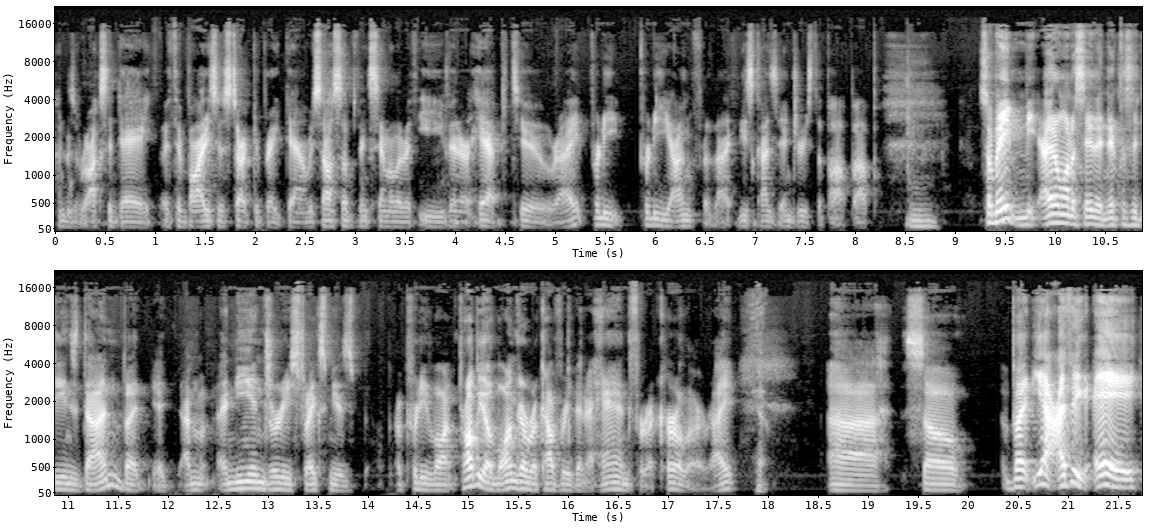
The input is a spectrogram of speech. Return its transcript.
hundreds of rocks a day, if their bodies just start to break down. We saw something similar with Eve in her hip too, right? Pretty pretty young for that these kinds of injuries to pop up. Mm. So maybe I don't want to say that Niklas Edin's done, but it, I'm, a knee injury strikes me as a pretty long, probably a longer recovery than a hand for a curler, right? Yeah. Uh, so, but yeah, I think a,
